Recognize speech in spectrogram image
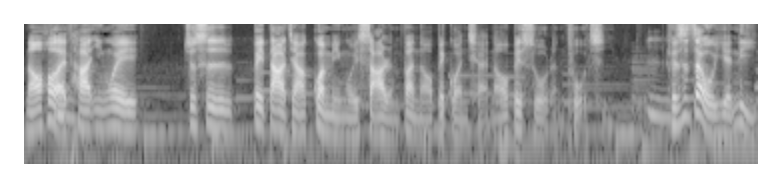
然后后来，他因为就是被大家冠名为杀人犯，然后被关起来，然后被所有人唾弃。嗯。可是，在我眼里，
